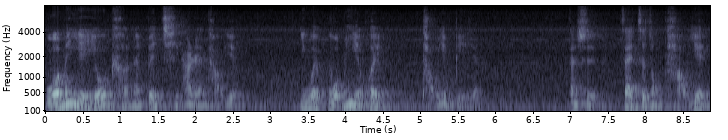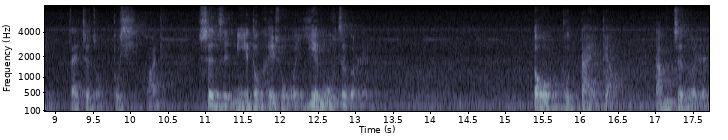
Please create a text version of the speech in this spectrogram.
我们也有可能被其他人讨厌，因为我们也会讨厌别人。但是在这种讨厌，在这种不喜欢，甚至你也都可以说我厌恶这个人，都不代表当这个人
